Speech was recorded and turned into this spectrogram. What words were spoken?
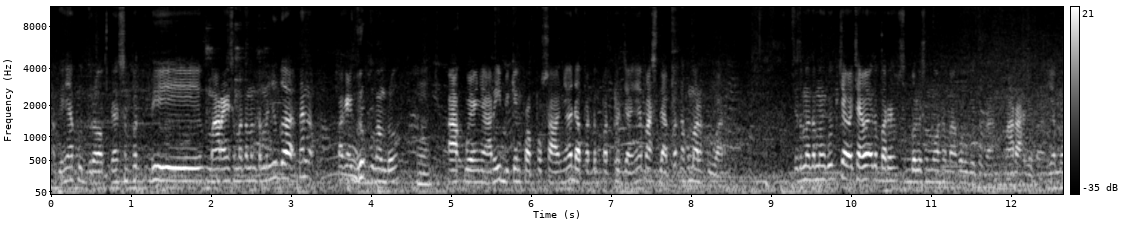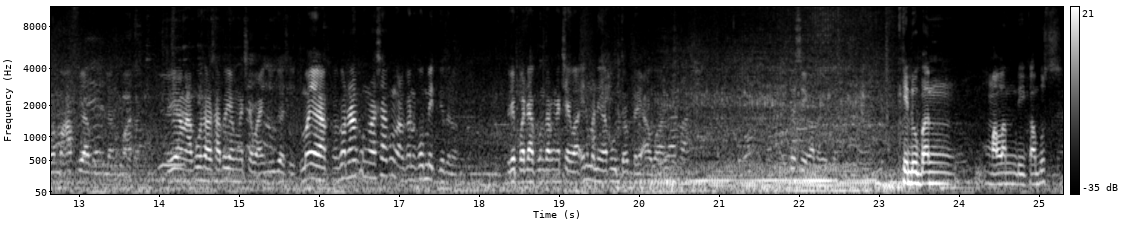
akhirnya aku drop dan sempet dimarahin sama teman-teman juga. Kan pakai grup tuh kan bro? Hmm. aku yang nyari bikin proposalnya dapat tempat kerjanya pas dapat aku malah keluar. Si teman-temanku cewek-cewek itu pada sebel semua sama aku gitu kan. Marah gitu. Ya mohon maaf ya aku bilang gitu kan. Itu yang aku salah satu yang ngecewain juga sih. Cuma ya karena aku ngerasa aku nggak akan komit gitu loh. Daripada aku ntar ngecewain mending aku drop dari awal. Itu sih kalau itu. Kehidupan malam di kampus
